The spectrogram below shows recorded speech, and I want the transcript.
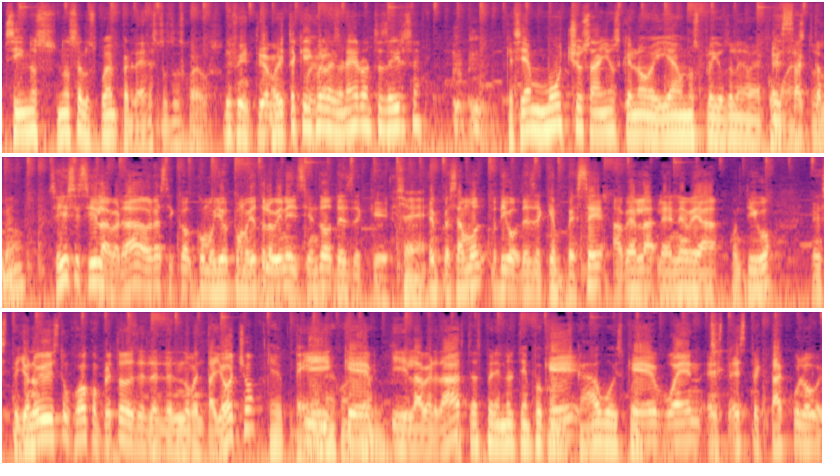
sí nos- no se los pueden perder estos dos juegos. Definitivamente. Ahorita que dijo el Juegazo. Gallonero antes de irse, que hacía muchos años que él no veía unos playoffs de la NBA como estos, ¿no? Exactamente. Sí, sí, sí, la verdad, ahora sí, co- como yo, como yo te lo vine diciendo desde que Sí. empezamos, digo, desde que empecé a ver la, la NBA contigo, este, yo no había visto un juego completo desde el del 98. Qué pena, y, Juan que, Carlos. y la verdad, Estás perdiendo el tiempo con qué, los Cowboys. pues. qué buen este, espectáculo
